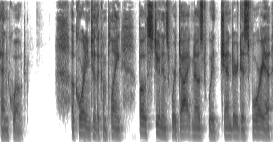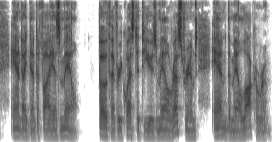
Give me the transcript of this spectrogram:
End quote. According to the complaint, both students were diagnosed with gender dysphoria and identify as male. Both have requested to use male restrooms and the male locker room.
